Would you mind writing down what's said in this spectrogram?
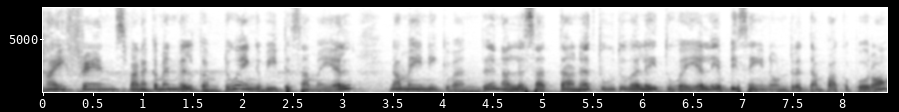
ஹாய் ஃப்ரெண்ட்ஸ் வணக்கம் அண்ட் வெல்கம் டு எங்கள் வீட்டு சமையல். நம்ம இன்றைக்கி வந்து நல்ல சத்தான தூதுவளை துவையல் எப்படி செய்யணுன்றது தான் பார்க்க போகிறோம்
